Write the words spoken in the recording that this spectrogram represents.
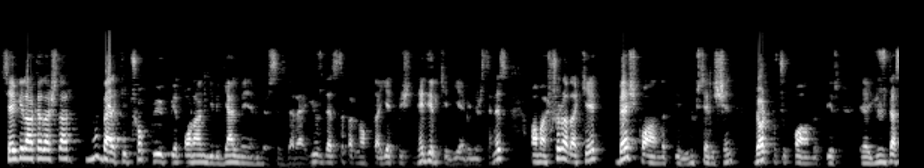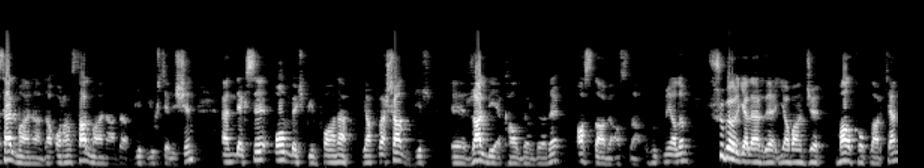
Sevgili arkadaşlar bu belki çok büyük bir oran gibi gelmeyebilir sizlere. %0.70 nedir ki diyebilirsiniz. Ama şuradaki 5 puanlık bir yükselişin 4,5 puanlık bir e, yüzdesel manada, oransal manada bir yükselişin endeksi 15 bin puana yaklaşan bir e, ralliye kaldırdığını asla ve asla unutmayalım. Şu bölgelerde yabancı mal toplarken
